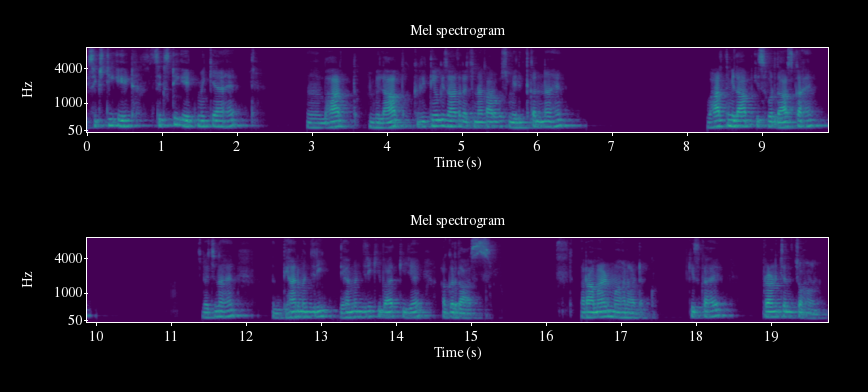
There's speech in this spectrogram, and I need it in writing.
सिक्सटी एट सिक्सटी एट में क्या है? भारत मिलाप, कृतियों के साथ रचनाकारों को सम्मिलित करना है। भारत मिलाप ईश्वरदास का है। रचना है ध्यान मंजरी ध्यान मंजरी की बात की जाए, अग्रदास। रामायण महानाटक। किसका है? प्रणचंद चौहान।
